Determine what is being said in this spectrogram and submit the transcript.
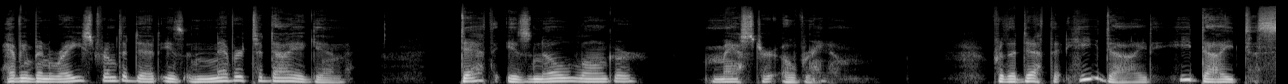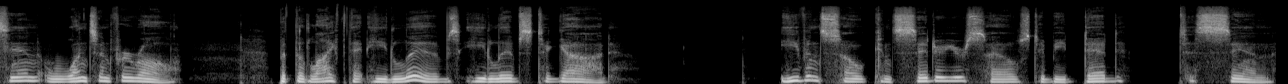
having been raised from the dead, is never to die again, death is no longer master over him. For the death that he died, he died to sin once and for all. But the life that he lives, he lives to God. Even so, consider yourselves to be dead to sin,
